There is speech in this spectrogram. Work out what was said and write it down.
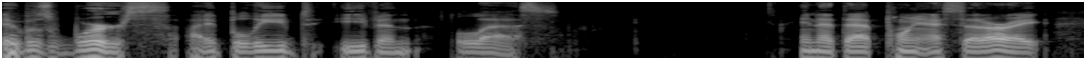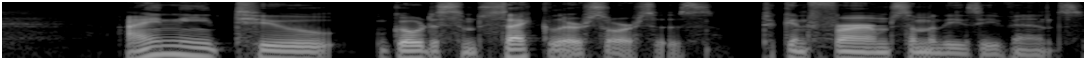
it was worse. I believed even less. And at that point, I said, "All right, I need to go to some secular sources to confirm some of these events."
